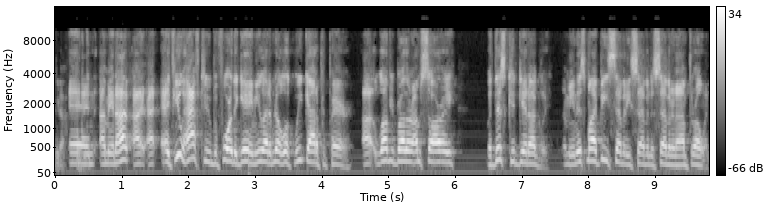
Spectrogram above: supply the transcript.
Yeah. And I mean, I, I, I, if you have to before the game, you let him know. Look, we got to prepare. I love you, brother. I'm sorry, but this could get ugly. I mean, this might be 77 to seven, and I'm throwing.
